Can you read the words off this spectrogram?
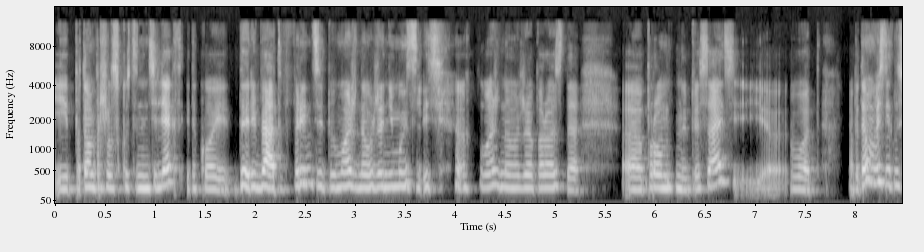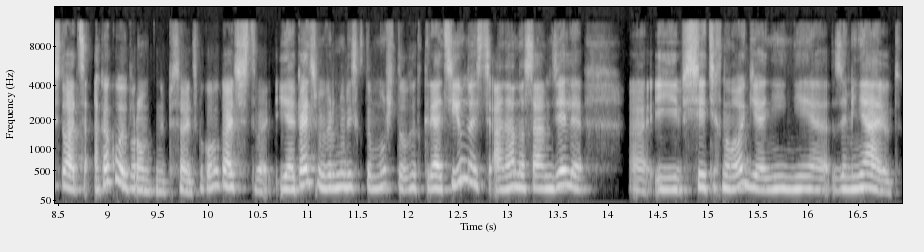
И потом пришел искусственный интеллект и такой, да, ребят, в принципе, можно уже не мыслить, можно уже просто э, промпт написать, и, э, вот. А потом возникла ситуация, а какой промпт написать, какого качества? И опять мы вернулись к тому, что вот эта креативность, она на самом деле, э, и все технологии, они не заменяют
